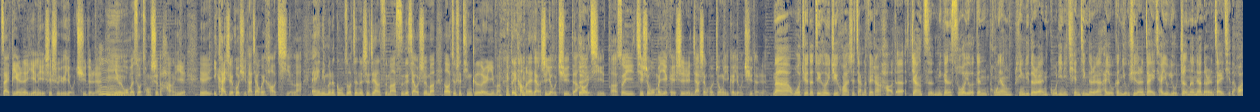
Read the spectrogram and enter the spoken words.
在别人的眼里是属于一个有趣的人，嗯因为我们所从事的行业，呃，一开始或许大家会好奇了，哎，你们的工作真的是这样子吗？四个小时吗？哦，就是听歌而已嘛。对他们来讲是有趣的、好奇啊、所以其实我们也可以是人家生活中一个有趣的人。那我觉得最后一句话是讲的非常好的，这样子你跟所有跟同样频率的人、鼓励你前进的人，还有跟有趣的人在一起，还有有正能量的人在一起的话，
